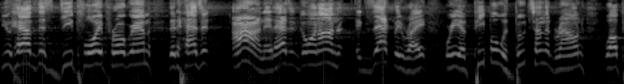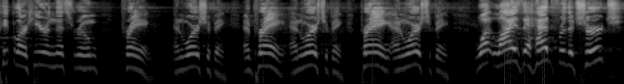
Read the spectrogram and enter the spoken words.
you have this deploy program that has it on. It has it going on exactly right, where you have people with boots on the ground while people are here in this room praying and worshiping and praying and worshiping, praying and worshiping. What lies ahead for the church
